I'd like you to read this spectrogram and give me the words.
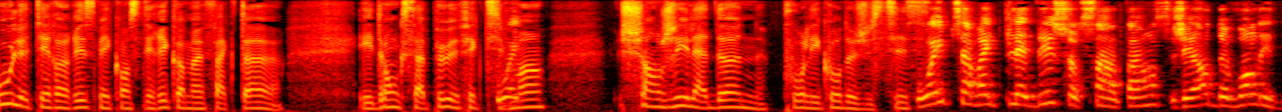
où le terrorisme est considéré comme un facteur. Et donc, ça peut effectivement changer la donne pour les cours de justice. Oui, puis ça va être plaidé sur sentence. J'ai hâte de voir les,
